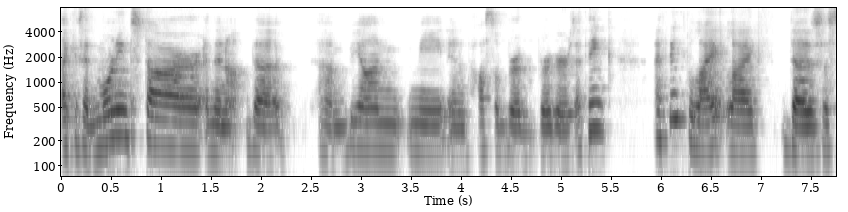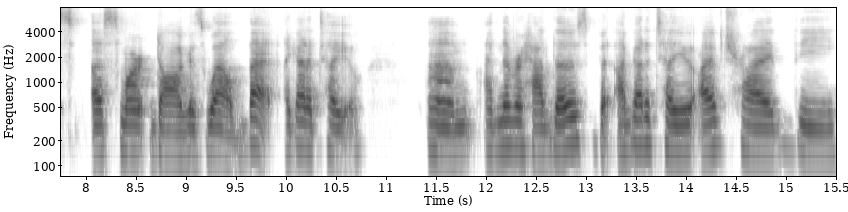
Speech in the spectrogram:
like I said, Morningstar, and then uh, the um, Beyond Meat and Impossible Burgers. I think I think Lightlife does a, a smart dog as well. But I got to tell you, um, I've never had those, but I've got to tell you, I've tried the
